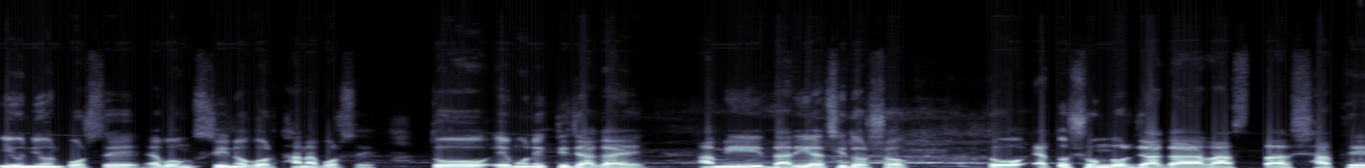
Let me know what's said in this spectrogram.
ইউনিয়ন পড়ছে এবং শ্রীনগর থানা পড়ছে। তো এমন একটি জায়গায় আমি দাঁড়িয়ে আছি দর্শক। তো এত সুন্দর জায়গা, রাস্তার সাথে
